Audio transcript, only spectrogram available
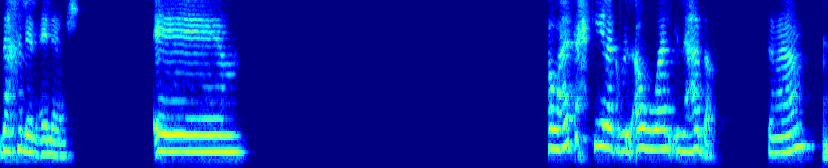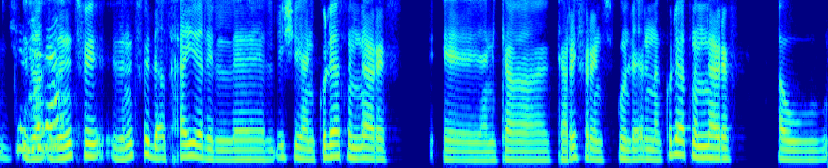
داخل العلاج؟ أو هتحكي لك بالأول الهدف تمام؟ اذا إذا نتفي إذا نتفي بدي أتخيل الشيء يعني كلياتنا بنعرف آه، يعني ك كريفرنس يكون لنا كلياتنا بنعرف أو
